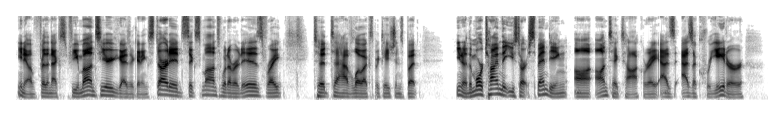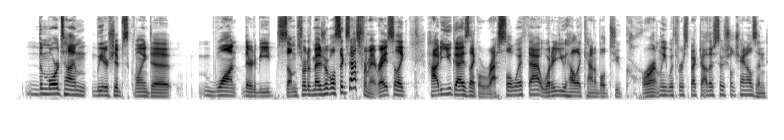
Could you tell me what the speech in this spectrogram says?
you know, for the next few months here, you guys are getting started, six months, whatever it is, right? To to have low expectations. But you know, the more time that you start spending on, on TikTok, right, as as a creator, the more time leadership's going to want there to be some sort of measurable success from it, right? So like how do you guys like wrestle with that? What are you held accountable to currently with respect to other social channels and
